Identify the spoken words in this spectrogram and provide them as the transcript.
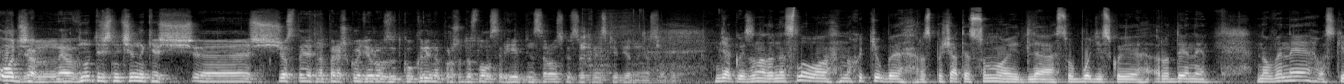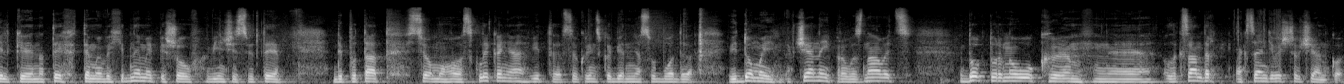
Отже, внутрішні чинники, е, що стоять на перешкоді розвитку України, прошу до слова Сергія Бінцеровський, Всеукраїнське об'єднання свободи. Дякую за надане слово. Ну, хотів би розпочати з сумної для свободівської родини новини, оскільки на тих тими вихідними пішов в інші світи депутат сьомого скликання від Всеукраїнського об'єднання Свобода, відомий вчений, правознавець, доктор наук е, Олександр Аксентьєвич Шевченко,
